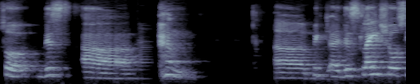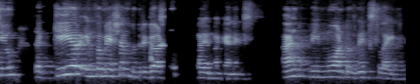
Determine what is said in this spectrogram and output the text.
so this uh, uh, picture, uh, this slide shows you the clear information with regard to biomechanics. And we move on to the next slide.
